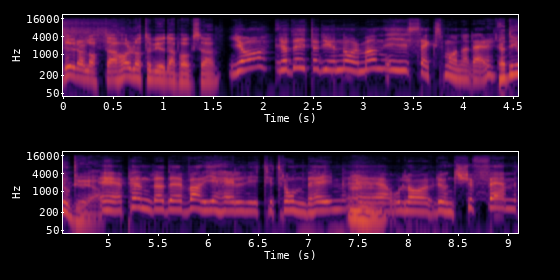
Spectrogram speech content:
Du då Lotta, har du något att bjuda på också? ja, jag dejtade ju en norrman i sex månader. Ja, det gjorde du ja. Eh, pendlade varje helg till Trondheim Mm. eh, och la runt 25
